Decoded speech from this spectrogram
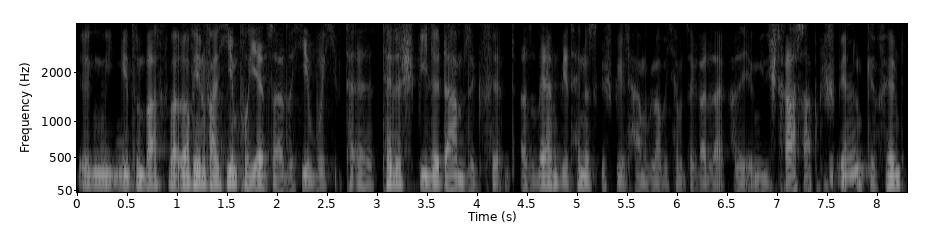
Irgendwie mhm. geht es um Basketball. Und auf jeden Fall hier in Poyenza, also hier, wo ich äh, Tennis spiele, da haben sie gefilmt. Also während wir Tennis gespielt haben, glaube ich, haben sie gerade gerade irgendwie die Straße abgesperrt mhm. und gefilmt.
